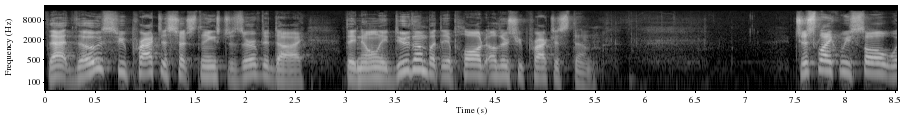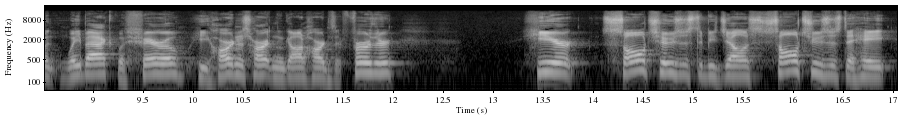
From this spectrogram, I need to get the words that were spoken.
that those who practice such things deserve to die, they not only do them, but they applaud others who practice them. Just like we saw way back with Pharaoh, he hardened his heart and God hardens it further. Here, Saul chooses to be jealous, Saul chooses to hate,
